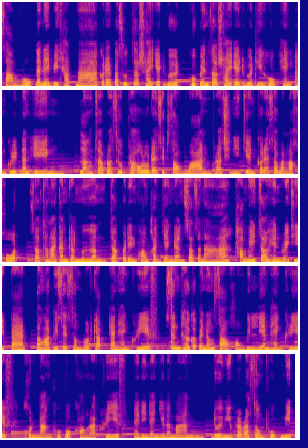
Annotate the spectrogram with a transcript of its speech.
1536 และในปีถัดมาก็ได้ประสูติเจ้าชายเอ็ดเวิร์ดผู้เป็นเจ้าชายเอ็ดเวิร์ดที่ 6 แห่งอังกฤษนั่นเอง หลังจากประสูติพระโอรสได้ 12 วัน พระชินีเจนก็ได้สวรรคต สถานการณ์การเมือง จากประเด็นความขัดแย้งด้านศาสนาทำให้เจ้าเฮนรี่ที่ 8 ต้องอภิเษกสมรสกับแอนแห่งครีฟ ซึ่งเธอก็เป็นน้องสาวของวิลเลียมแห่งครีฟขุนนางผู้ปกครองรัฐครีฟในดินแดนเยอรมัน โดยมีพระประสงค์ผูกมิตร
